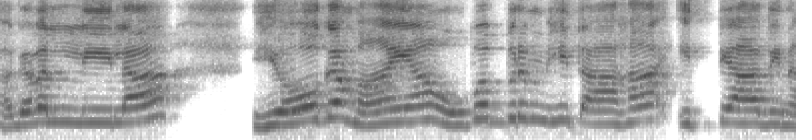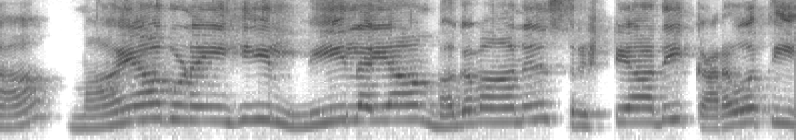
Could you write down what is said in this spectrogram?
பகவல்லீலா யோக மாயா உபபிரம்ஹிதாக இத்தியாதினா மாயா குணைஹி லீலையா பகவானு சிருஷ்டியாதி கரோதி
